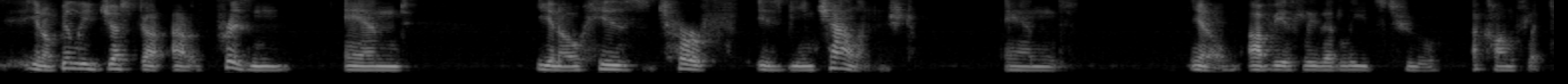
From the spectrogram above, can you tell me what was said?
you know, Billy just got out of prison, and, you know, his turf is being challenged, and, you know, obviously that leads to a conflict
